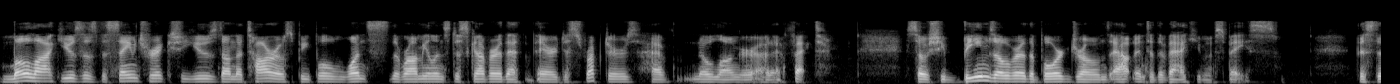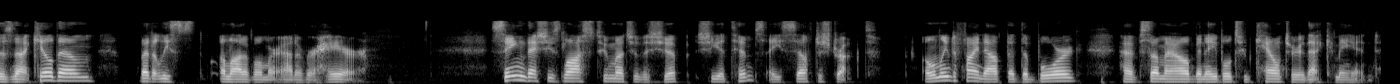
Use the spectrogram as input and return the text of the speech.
Moloch uses the same trick she used on the Taros people once the Romulans discover that their disruptors have no longer an effect. So she beams over the Borg drones out into the vacuum of space. This does not kill them, but at least a lot of them are out of her hair. Seeing that she's lost too much of the ship, she attempts a self destruct, only to find out that the Borg have somehow been able to counter that command.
